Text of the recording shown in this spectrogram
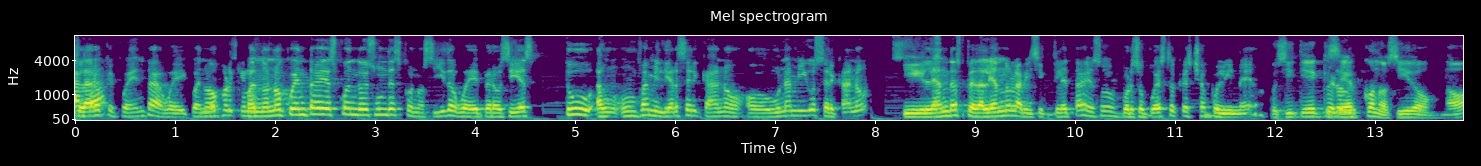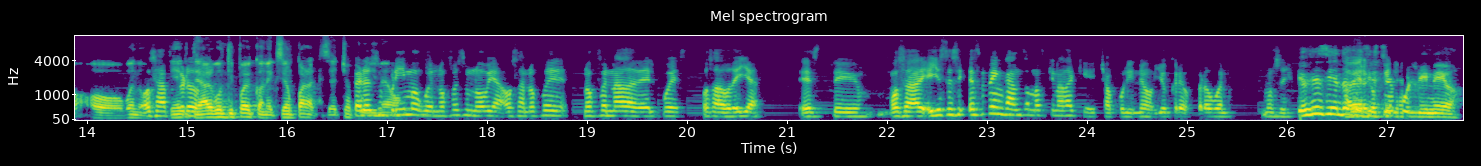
claro que cuenta, güey. Cuando, no- cuando no... cuenta es cuando es un desconocido, güey. Pero si es tú, un, un familiar cercano o un amigo cercano y le andas pedaleando la bicicleta, eso por supuesto que es chapulineo. Pues sí, tiene que Pero- ser conocido, ¿no? O bueno, O sea, tiene pero- que tener algún tipo de conexión para que sea Pero chapulineo. es su primo, güey, no fue su novia, o sea, no fue, no fue nada de él, pues, o sea, o de ella. Este, o sea, ellos es, es venganza más que nada que chapulineo, yo creo, pero bueno, no sé. Yo sí siento A que ver, sí ¿qué es chapulineo.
